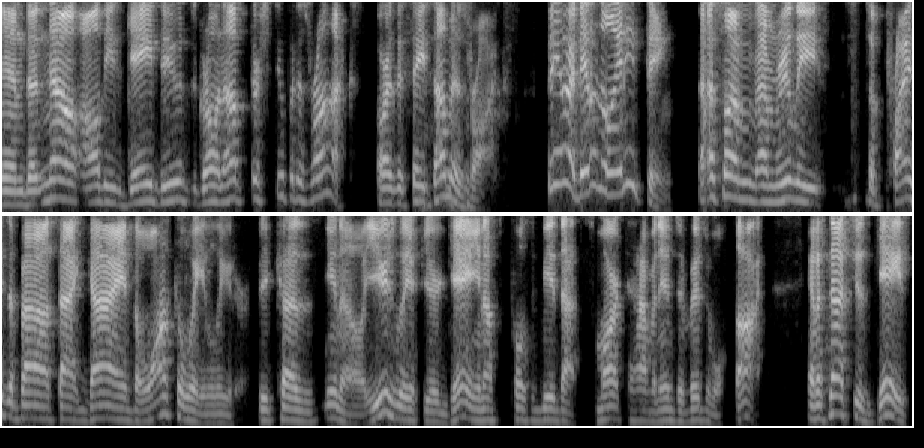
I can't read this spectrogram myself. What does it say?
And uh, now all these gay dudes growing up, they're stupid as rocks, or as they say, dumb as rocks. They are. They don't know anything. That's why I'm I'm really surprised about that guy, the walkaway leader, because you know usually if you're gay, you're not supposed to be that smart to have an individual thought. And it's not just gays.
